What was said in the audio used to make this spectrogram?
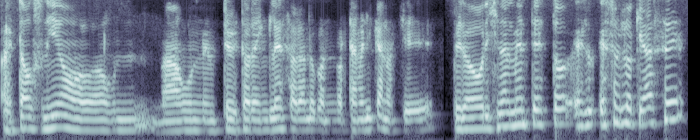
a Estados Unidos a un, a un entrevistador inglés hablando con norteamericanos. Que, pero originalmente esto es, eso es lo que hace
